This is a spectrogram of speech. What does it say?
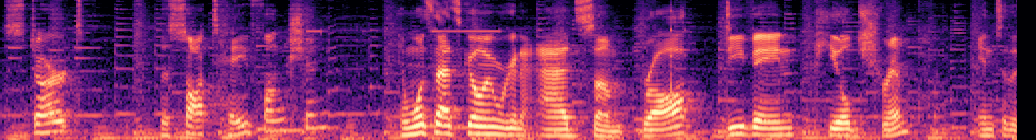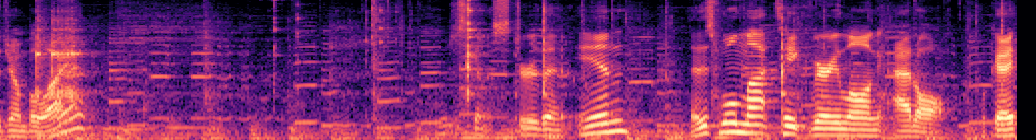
start the saute function. And once that's going, we're gonna add some raw, deveined, peeled shrimp into the jambalaya. We're just gonna stir that in. Now this will not take very long at all, okay?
